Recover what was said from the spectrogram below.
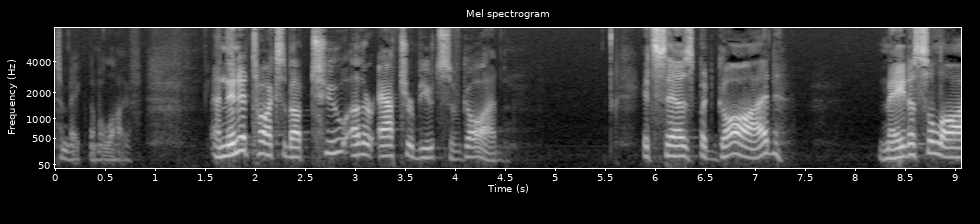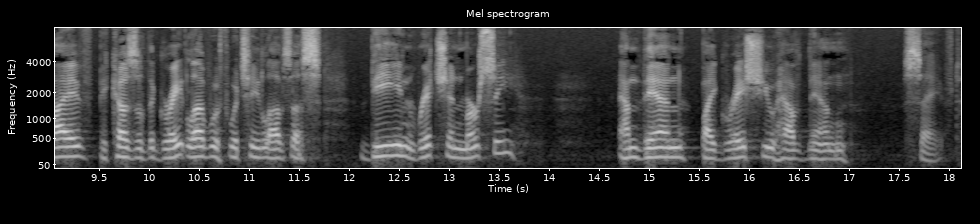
to make them alive. And then it talks about two other attributes of God it says, But God made us alive because of the great love with which He loves us, being rich in mercy, and then by grace you have been saved.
